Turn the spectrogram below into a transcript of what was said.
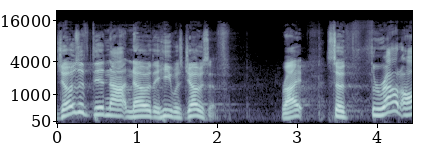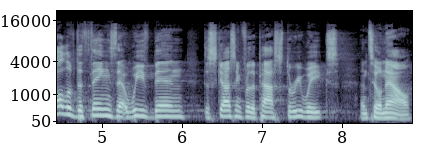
Joseph did not know that he was Joseph, right? So, throughout all of the things that we've been discussing for the past three weeks until now,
